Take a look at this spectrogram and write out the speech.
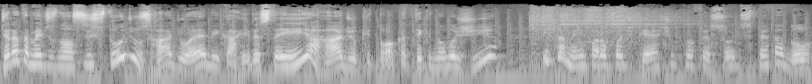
Diretamente dos nossos estúdios, Rádio Web e Carreiras TI, a rádio que toca tecnologia, e também para o podcast O Professor Despertador.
